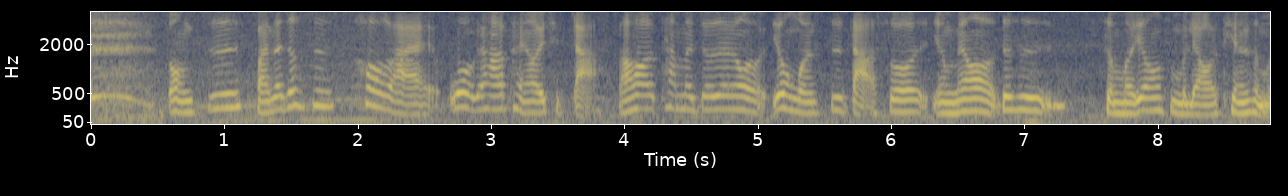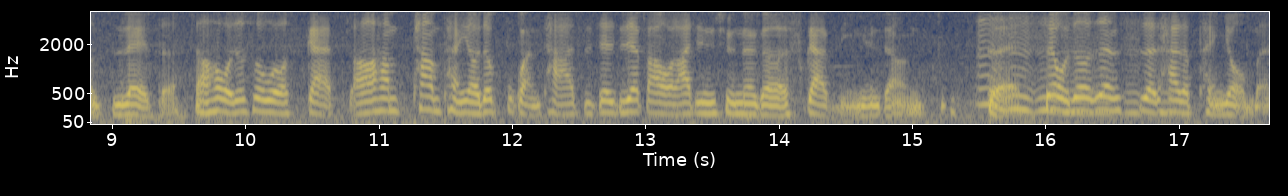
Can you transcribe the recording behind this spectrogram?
总之，反正就是后来我有跟他朋友一起打，然后他们就在用用文字打说有没有就是什么用什么聊天什么之类的，然后我就说我有 Skype，然后他们他们朋友就不管他，直接直接把我拉进去那个 Skype 里面这样子，对，所以我就认识了他的朋友们，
